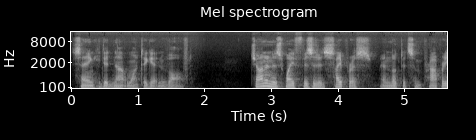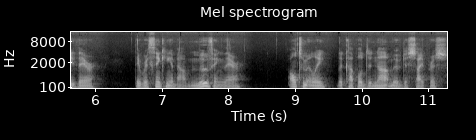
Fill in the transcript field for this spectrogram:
saying he did not want to get involved. John and his wife visited Cyprus and looked at some property there. They were thinking about moving there. Ultimately, the couple did not move to Cyprus.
